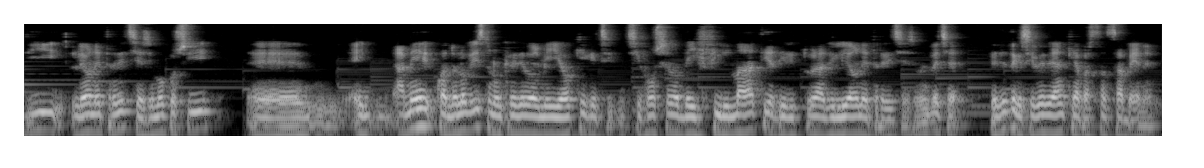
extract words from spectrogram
di Leone XIII, così Eh, a me quando l'ho visto non credevo ai miei occhi che ci, ci fossero dei filmati addirittura di Leone XIII, invece vedete che si vede anche abbastanza bene.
